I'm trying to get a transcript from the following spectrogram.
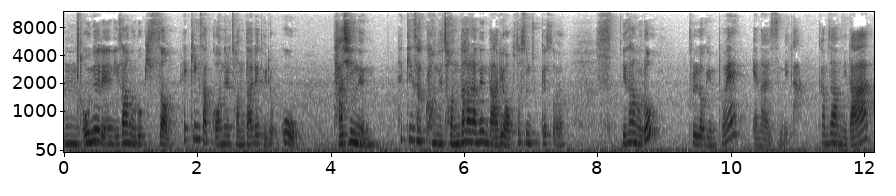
음, 오늘은 이상으로 빗썸 해킹 사건을 전달해 드렸고 다시는 해킹 사건을 전달하는 날이 없었으면 좋겠어요. 이상으로 블럭인포의 애나였습니다. 감사합니다.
